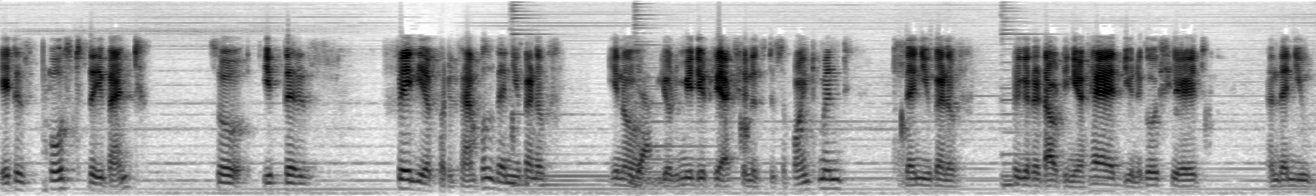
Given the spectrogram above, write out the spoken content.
It is post the event. So if there's failure, for example, then you kind of, you know, yeah. your immediate reaction is disappointment. Then you kind of figure it out in your head, you negotiate, and then you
